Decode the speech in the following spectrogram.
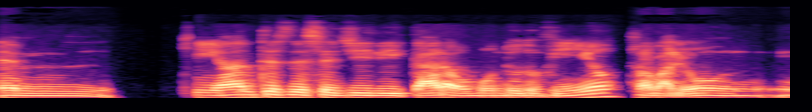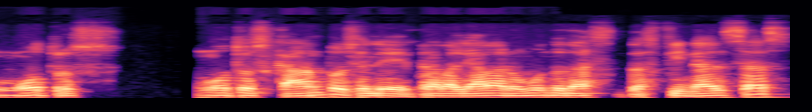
em, que antes de se dedicar ao mundo do vinho, trabalhou em, em outros, em outros campos, ele trabalhava no mundo das, das finanças,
